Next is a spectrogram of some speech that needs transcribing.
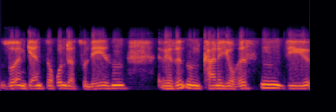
so in Gänze runterzulesen. Wir sind nun keine Juristen, die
